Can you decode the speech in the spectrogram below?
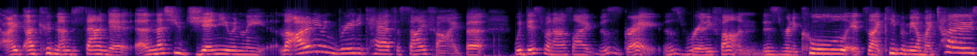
I I couldn't understand it unless you genuinely like. I don't even really care for sci-fi, but with this one, I was like, this is great. This is really fun. This is really cool. It's like keeping me on my toes.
